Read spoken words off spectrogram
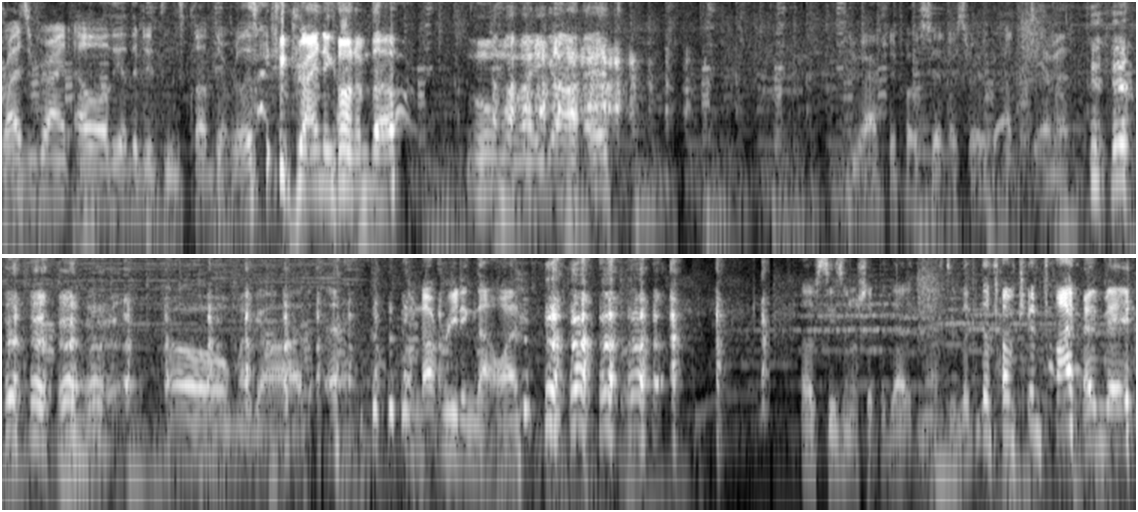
Rise and grind. LOL, the other dudes in this club don't really like me grinding on him, though. Oh my god. you actually post it? I swear to God. Damn it. oh my god. I'm not reading that one. Love seasonal shit, but that is nasty. Look at the pumpkin pie I made.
